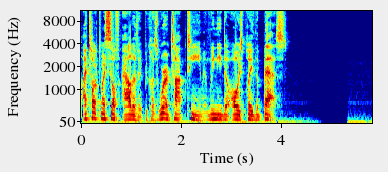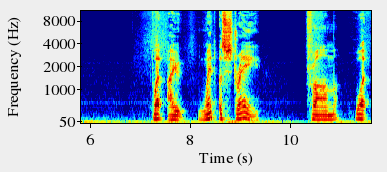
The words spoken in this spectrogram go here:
I talked myself out of it because we're a top team and we need to always play the best. But I went astray from what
